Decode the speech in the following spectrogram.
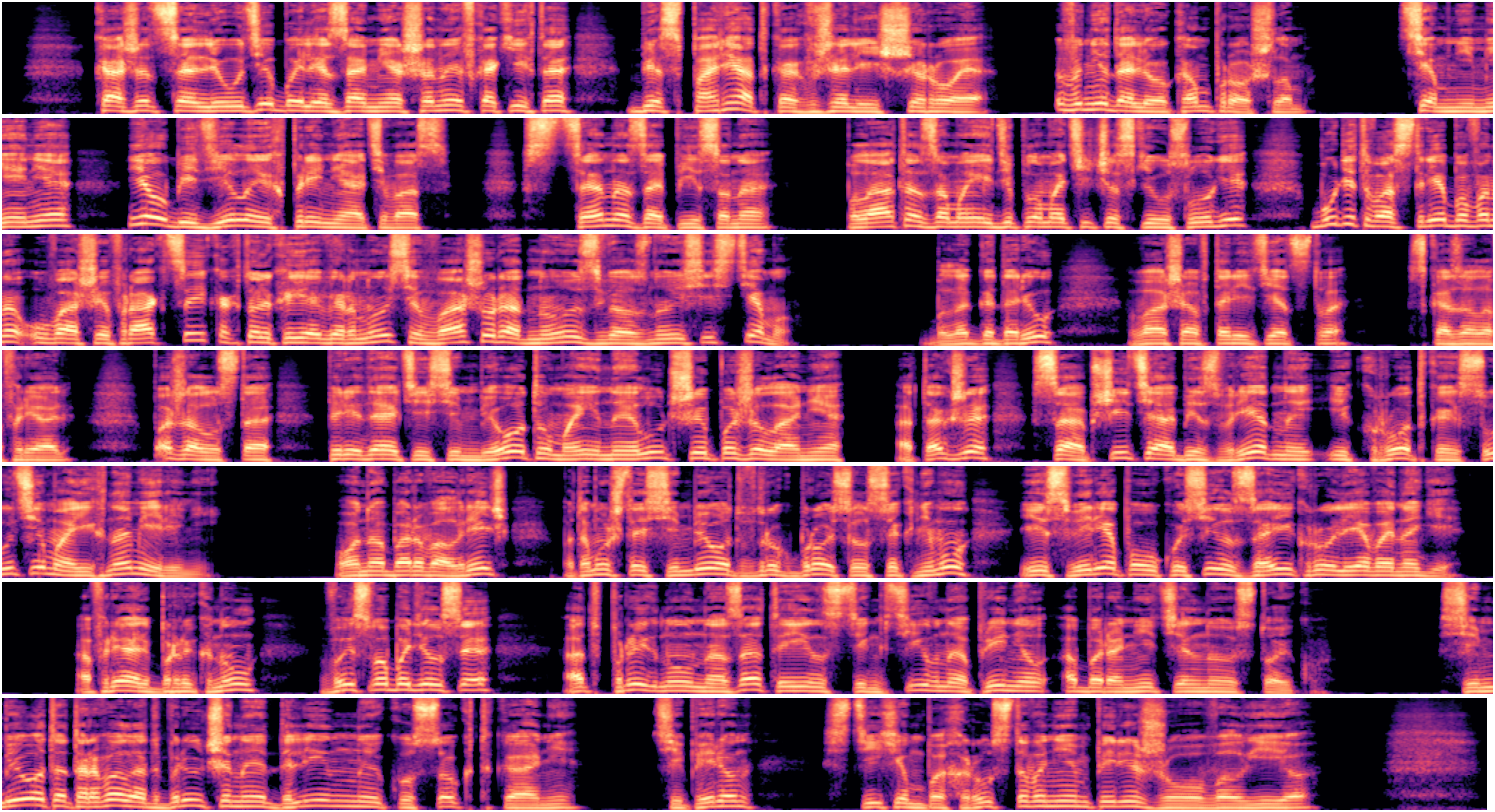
«Кажется, люди были замешаны в каких-то беспорядках в жилище Роя в недалеком прошлом. Тем не менее, я убедила их принять вас. Сцена записана. Плата за мои дипломатические услуги будет востребована у вашей фракции, как только я вернусь в вашу родную звездную систему. Благодарю, ваше авторитетство, сказала Фриаль. Пожалуйста, передайте симбиоту мои наилучшие пожелания, а также сообщите о безвредной и кроткой сути моих намерений. Он оборвал речь, потому что симбиот вдруг бросился к нему и свирепо укусил за икру левой ноги. Африаль брыкнул, высвободился, отпрыгнул назад и инстинктивно принял оборонительную стойку. Симбиот оторвал от брючины длинный кусок ткани. Теперь он с тихим похрустыванием пережевывал ее.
